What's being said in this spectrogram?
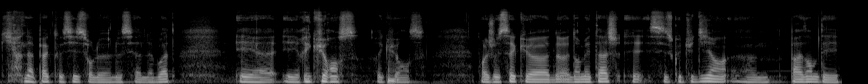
qui a un impact aussi sur le, CA de la boîte, et, récurrence. récurrence. Moi, je sais que dans mes tâches, c'est ce que tu dis, hein, par exemple, des,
